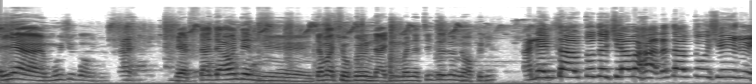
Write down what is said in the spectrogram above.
અલ્યા હું શું કહું છું? ફેંકતા જાઓ ને તે તમારા છોકરો નાખી નથી થતો નોકરી અલ્યા એમ તો આવતો જ છે હવે હાલ જ આવતો એ રે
